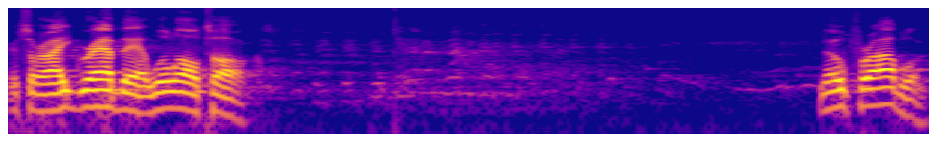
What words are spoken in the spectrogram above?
it's all right, grab that. We'll all talk. No problem.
